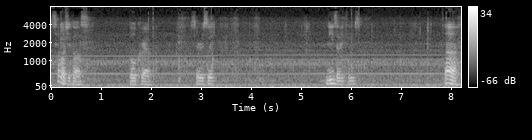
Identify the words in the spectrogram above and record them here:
see how much it costs. Bull crap. Seriously. These items. Ah.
